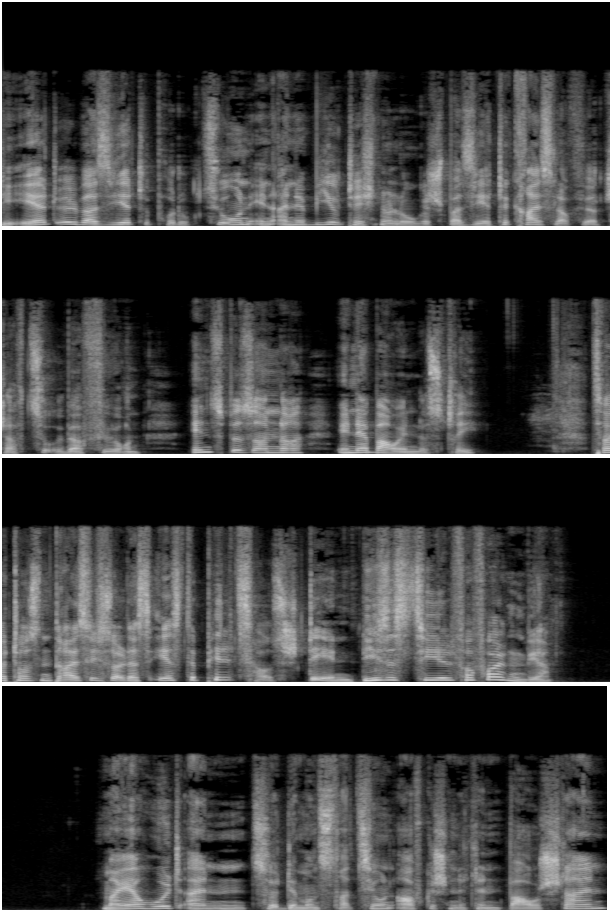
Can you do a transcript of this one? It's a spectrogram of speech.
die erdölbasierte Produktion in eine biotechnologisch basierte Kreislaufwirtschaft zu überführen, insbesondere in der Bauindustrie. 2030 soll das erste Pilzhaus stehen. Dieses Ziel verfolgen wir. Meyer holt einen zur Demonstration aufgeschnittenen Baustein,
